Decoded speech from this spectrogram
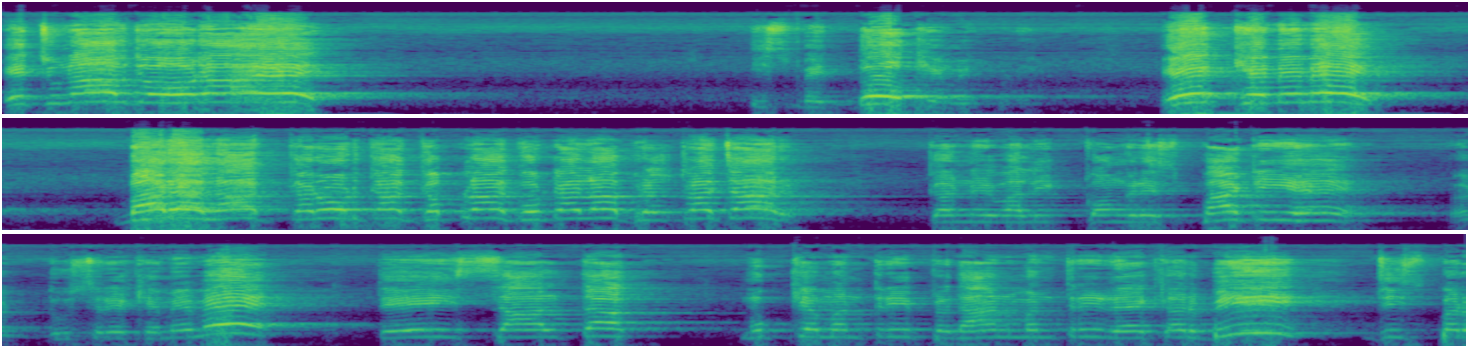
ये चुनाव जो हो रहा है, इसमें दो खेमे पड़े। एक खेमे में 12 लाख करोड़ का घपला घोटाला, भ्रष्टाचार करने वाली कांग्रेस पार्टी है और दूसरे खेमे में तेईस साल तक मुख्यमंत्री, प्रधानमंत्री रहकर भी जिस पर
